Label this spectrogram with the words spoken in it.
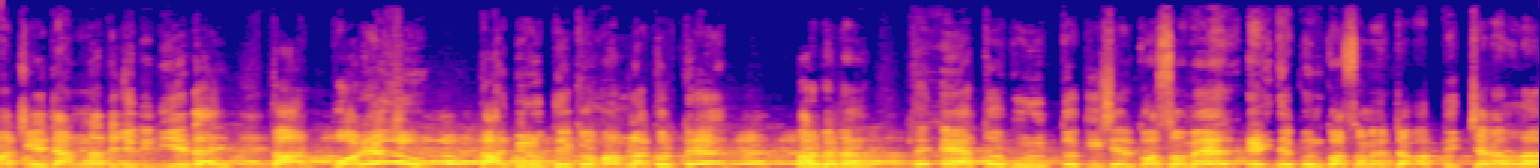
বাঁচিয়ে জান্নাতে যদি দিয়ে দেয়, তারপরেও তার বিরুদ্ধে কেউ মামলা করতে পারবে না। এত গুরুত্ব কিসের কসমের? এই দেখুন, কসমের জবাব দিচ্ছেন আল্লাহ।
